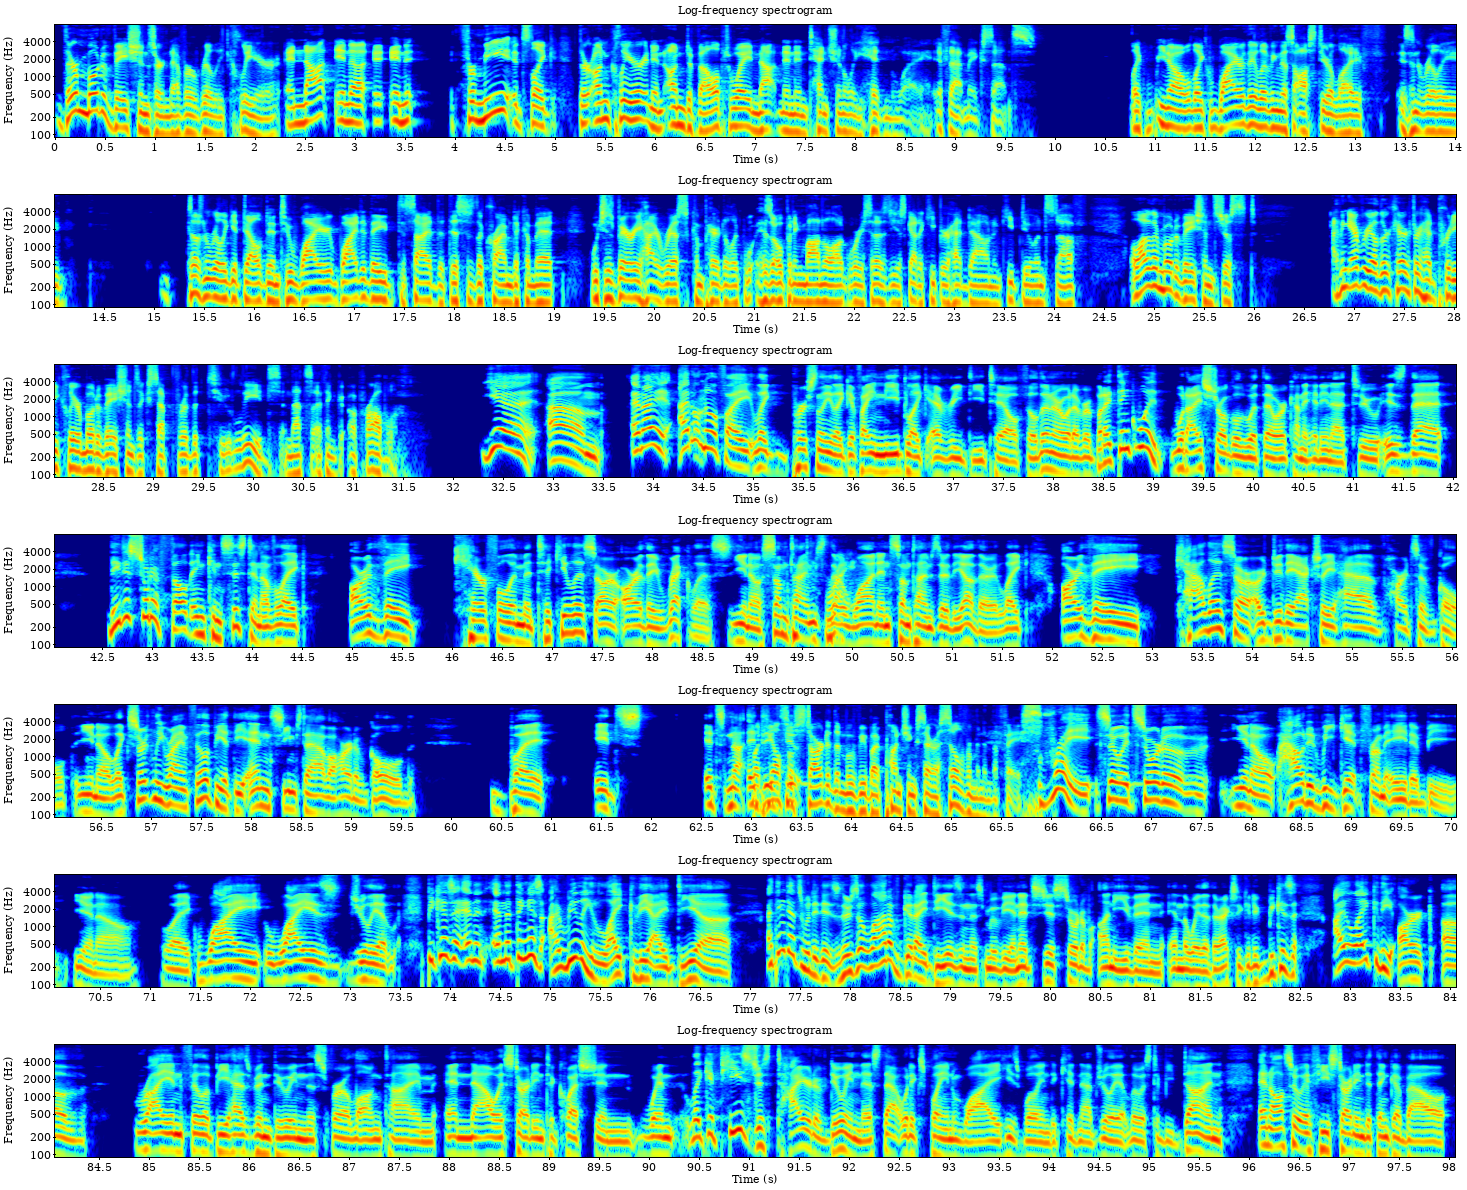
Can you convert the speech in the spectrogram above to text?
Their motivations are never really clear, and not in a in. For me, it's like they're unclear in an undeveloped way, not in an intentionally hidden way. If that makes sense. Like you know, like why are they living this austere life? Isn't really doesn't really get delved into why why did they decide that this is the crime to commit which is very high risk compared to like his opening monologue where he says you just got to keep your head down and keep doing stuff a lot of their motivations just i think every other character had pretty clear motivations except for the two leads and that's i think a problem yeah um and i i don't know if i like personally like if i need like every detail filled in or whatever but i think what what i struggled with that we're kind of hitting at too is that they just sort of felt inconsistent of like are they careful and meticulous or are they reckless? You know sometimes they're Right. one and sometimes they're the other. Like are they callous or, or do they actually have hearts of gold? You know like certainly ryan phillippe at the end seems to have a heart of gold but it's it's not but it, he it also feel- started the movie by punching sarah silverman in the face Right. So it's sort of, you know, how did we get from A to B, you know? Like why why is Juliette because and and the thing is I really like the idea. I think that's what it is. There's a lot of good ideas in this movie and it's just sort of uneven in the way that they're executed because I like the arc of Ryan Phillippe has been doing this for a long time and now is starting to question when like if he's just tired of doing this that would explain why he's willing to kidnap Juliette Lewis to be done. And also if he's starting to think about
